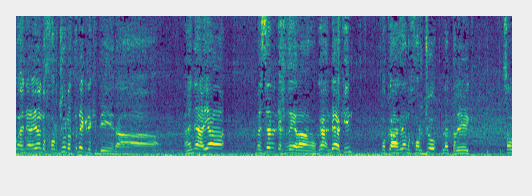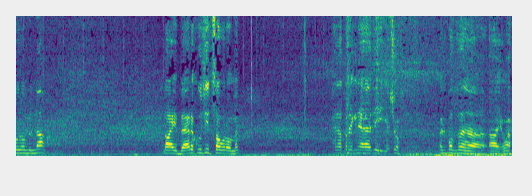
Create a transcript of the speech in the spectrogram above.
وهنايا نخرجوا للطريق الكبيرة. هنايا مازال الاخضرار وكاع لكن دوكا هكذا نخرجوا للطريق. صوروا منا. الله يبارك وزيد صوروا من. حنا طريقنا هذه هي. شوف اقبض آه أيوه.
